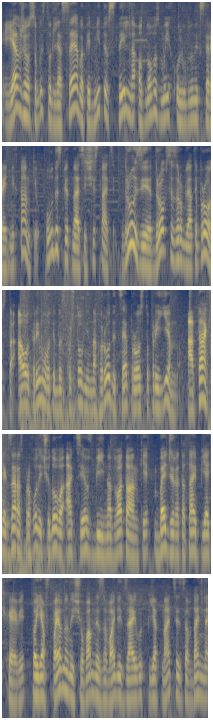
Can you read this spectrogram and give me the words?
Я вже особисто для себе підмітив стиль на одного з моїх улюблених середніх танків Удес 1516. Друзі, дропси заробляти просто, а отримувати безкоштовні нагороди це просто приємно. А так як зараз проходить чудова акція в бій на два танки, Беджера та Type 5 Heavy, то я впевнений, що вам не завадять зайвих 15 завдань на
